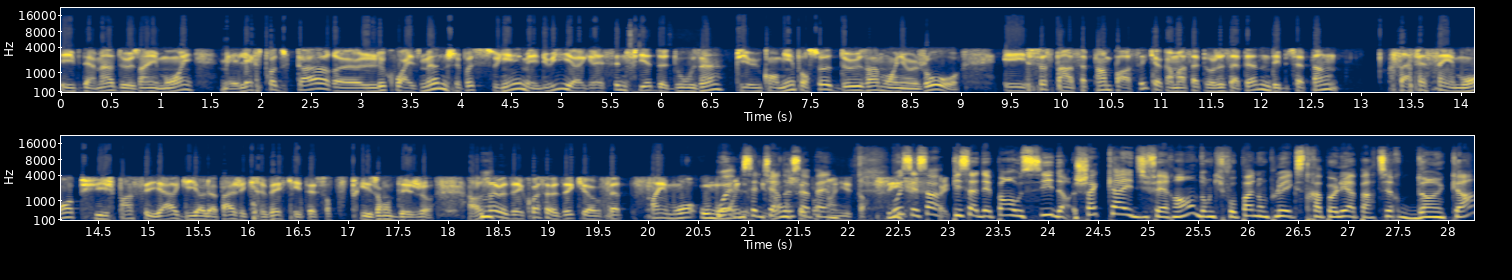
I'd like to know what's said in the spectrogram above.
évidemment deux ans et moins. Mais l'ex-producteur euh, Luke Wiseman, je sais pas si tu te souviens, mais lui, il a agressé une fillette de 12 ans, puis il a eu combien pour ça? Deux ans moins un jour. Et ça, c'est en septembre passé qu'il a commencé à purger sa peine, début septembre. Ça fait cinq mois, puis je pense que hier, Guillaume Lepage écrivait qu'il était sorti de prison déjà. Alors, ça hmm. veut dire quoi? Ça veut dire qu'il a fait cinq mois ou moins. Oui, mais c'est le tiers de sa peine. Oui, c'est ça. Puis ça dépend aussi. Dans, chaque cas est différent, donc il faut pas non plus extrapoler à partir d'un cas,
